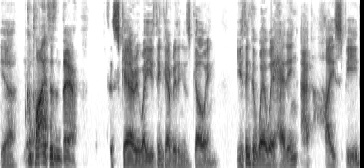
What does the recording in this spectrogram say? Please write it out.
Yeah. Compliance isn't there. It's scary where you think everything is going. You think of where we're heading at high speed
